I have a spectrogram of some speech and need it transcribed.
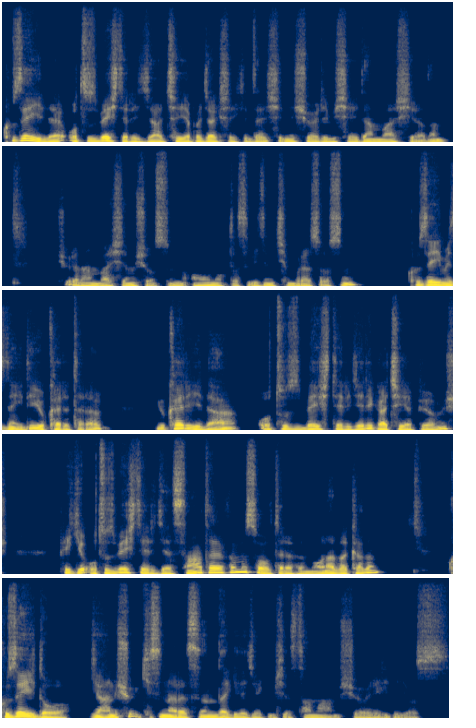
kuzey ile 35 derece açı yapacak şekilde şimdi şöyle bir şeyden başlayalım. Şuradan başlamış olsun. O noktası bizim için burası olsun. Kuzeyimiz neydi? Yukarı taraf. Yukarıyla 35 derecelik açı yapıyormuş. Peki 35 derece sağ tarafı mı sol tarafı mı ona bakalım. Kuzeydoğu yani şu ikisinin arasında gidecekmişiz. Tamam şöyle gidiyoruz.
